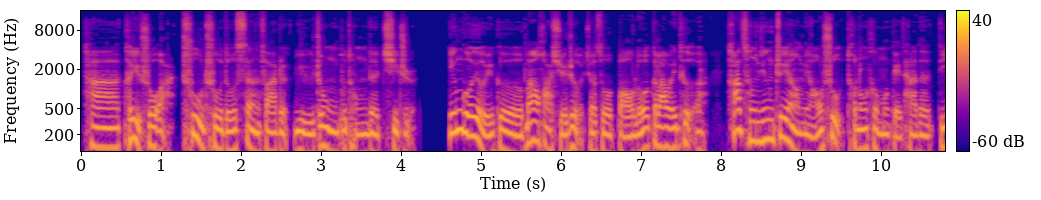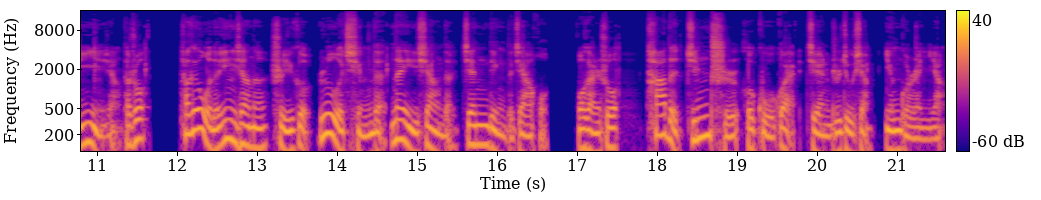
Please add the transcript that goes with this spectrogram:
他可以说啊，处处都散发着与众不同的气质。英国有一个漫画学者叫做保罗·格拉维特啊，他曾经这样描述特隆赫姆给他的第一印象，他说。他给我的印象呢，是一个热情的、内向的、坚定的家伙。我敢说，他的矜持和古怪简直就像英国人一样。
